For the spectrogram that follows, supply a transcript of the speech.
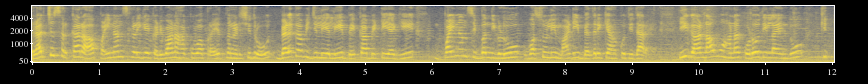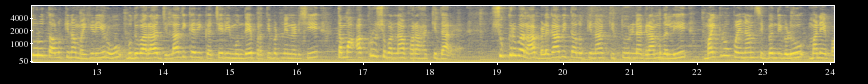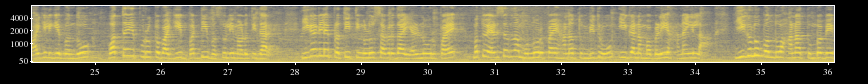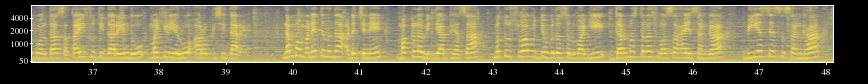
ರಾಜ್ಯ ಸರ್ಕಾರ ಫೈನಾನ್ಸ್ಗಳಿಗೆ ಕಡಿವಾಣ ಹಾಕುವ ಪ್ರಯತ್ನ ನಡೆಸಿದರೂ. ಬೆಳಗಾವಿ ಜಿಲ್ಲೆಯಲ್ಲಿ ಬೇಕಾಬಿಟ್ಟಿಯಾಗಿ ಫೈನಾನ್ಸ್ ಸಿಬ್ಬಂದಿಗಳು ವಸೂಲಿ ಮಾಡಿ ಬೆದರಿಕೆ ಹಾಕುತ್ತಿದ್ದಾರೆ. ಈಗ ನಾವು ಹಣ ಕೊಡೋದಿಲ್ಲ ಎಂದು ಕಿತ್ತೂರು ತಾಲೂಕಿನ ಮಹಿಳೆಯರು ಬುಧವಾರ ಜಿಲ್ಲಾಧಿಕಾರಿ ಕಚೇರಿ ಮುಂದೆ ಪ್ರತಿಭಟನೆ ನಡೆಸಿ ತಮ್ಮ ಆಕ್ರೋಶವನ್ನು ಹೊರಹಾಕಿದ್ದಾರೆ. ಶುಕ್ರವಾರ ಬೆಳಗಾವಿ ತಾಲೂಕಿನ ಕಿತ್ತೂರಿನ ಗ್ರಾಮದಲ್ಲಿ ಮೈಕ್ರೋ ಫೈನಾನ್ಸ್ ಸಿಬ್ಬಂದಿಗಳು ಮನೆ ಬಾಗಿಲಿಗೆ ಬಂದು ಒತ್ತಾಯಪೂರ್ವಕವಾಗಿ ಬಡ್ಡಿ ವಸೂಲಿ ಮಾಡುತ್ತಿದ್ದಾರೆ. ಈಗಾಗಲೇ ಪ್ರತಿ ತಿಂಗಳು ಸಾವಿರದ ಏಳ್ನೂರು ರೂಪಾಯಿ ಮತ್ತು ಎರಡು ಸಾವಿರದ ಮುನ್ನೂರು ರೂಪಾಯಿ ಹಣ ತುಂಬಿದ್ರು ಈಗ ನಮ್ಮ ಬಳಿ ಹಣ ಇಲ್ಲ. ಈಗಲೂ ಬಂದು ಹಣ ತುಂಬಬೇಕು ಅಂತ ಸತಾಯಿಸುತ್ತಿದ್ದಾರೆ ಎಂದು ಮಹಿಳೆಯರು ಆರೋಪಿಸಿದ್ದಾರೆ. ನಮ್ಮ ಮನೆತನದ ಅಡಚಣೆ, ಮಕ್ಕಳ ವಿದ್ಯಾಭ್ಯಾಸ ಮತ್ತು ಸ್ವ ಉದ್ಯೋಗದ ಸಲುವಾಗಿ ಧರ್ಮಸ್ಥಳ ಸ್ವಸಹಾಯ ಸಂಘ ಬಿಎಸ್ಎಸ್ ಸಂಘ,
